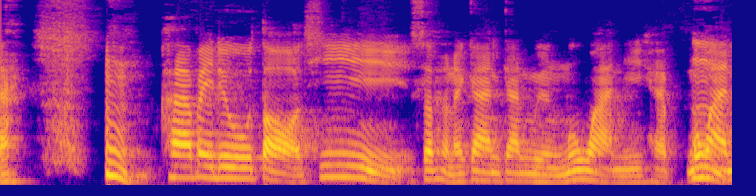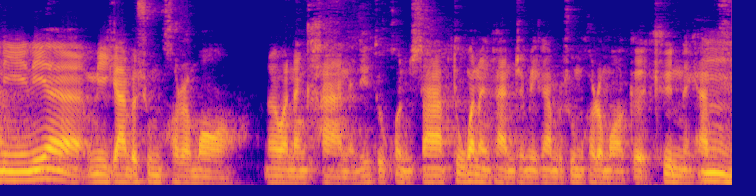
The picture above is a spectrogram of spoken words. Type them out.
นะอืมพาไปดูต่อที่สถานการณ์การเมืองเมื่อวานนี้ครับ เมื่อวานนี้เนี่ยมีการประชุมครมใน วันอังคารอย่างที่ทุกคนทราบทุกวันอังคารจะมีการประชุมครมเกิดขึ้นนะครับอืม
